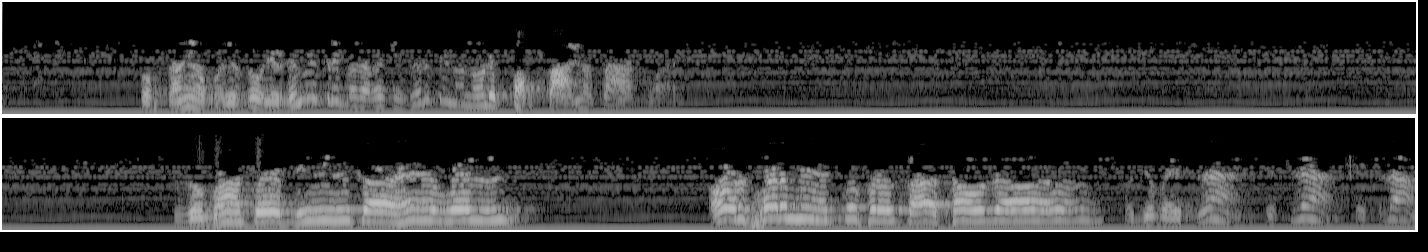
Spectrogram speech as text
پښتانه خو یې ټول دم تر په دغه کې ګرځي نو نو له پښتانه سره زبان تو دین کا ہے ول اور سر میں کفر کا سودا جو اسلام اسلام اسلام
